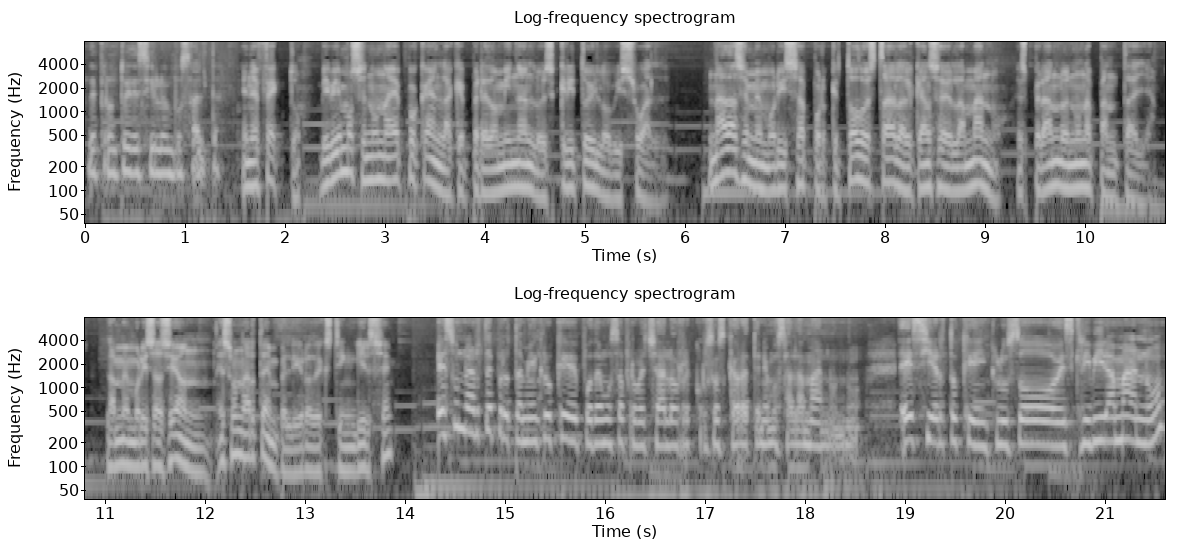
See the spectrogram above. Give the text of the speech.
de pronto y decirlo en voz alta. En efecto, vivimos en una época en la que predominan lo escrito y lo visual. Nada se memoriza porque todo está al alcance de la mano, esperando en una pantalla. ¿La memorización es un arte en peligro de extinguirse? Es un arte, pero también creo que podemos aprovechar los recursos que ahora tenemos a la mano, ¿no? Es cierto que incluso escribir a mano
